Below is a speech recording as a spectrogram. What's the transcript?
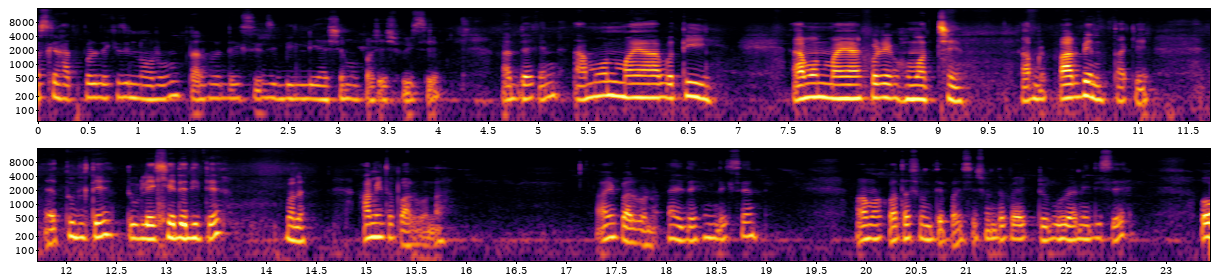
আজকে হাত পরে দেখি যে নরম। তারপরে দেখছি যে বিল্লি আসে আমার পাশে শুয়েছে আর দেখেন, এমন মায়াবতী, এমন মায়া করে ঘুমাচ্ছে। আপনি পারবেন তাকে তুলতে, তুলে খেতে দিতে। বলেন, আমি তো পারব না। আমি পারব না। এই দেখেন, দেখছেন? আমার কথা শুনতে পাইছে, শুনতে পাই একটু গুড়ানি দিছে। ও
